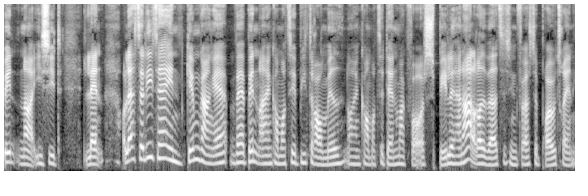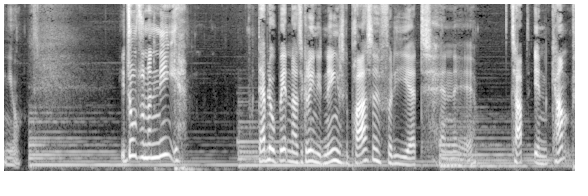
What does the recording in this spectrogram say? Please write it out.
Bentner i sit land. Og lad os da lige tage en gennemgang af, hvad Bentner han kommer til at bidrage med, når han kommer til Danmark for at spille. Han har allerede været til sin første prøvetræning jo. I 2009, der blev Bentner til grin i den engelske presse, fordi at han øh, tabt en kamp,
